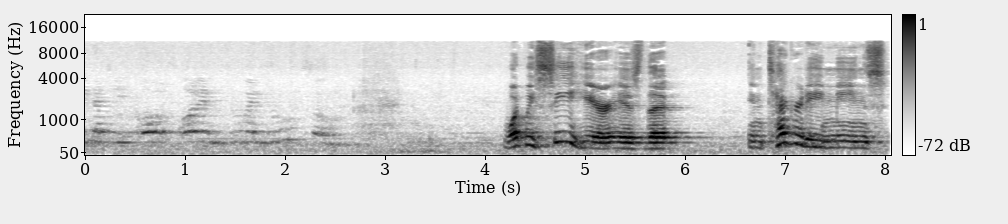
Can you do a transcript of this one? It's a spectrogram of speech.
We that all, all and through and through. So What we see here is that integrity means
